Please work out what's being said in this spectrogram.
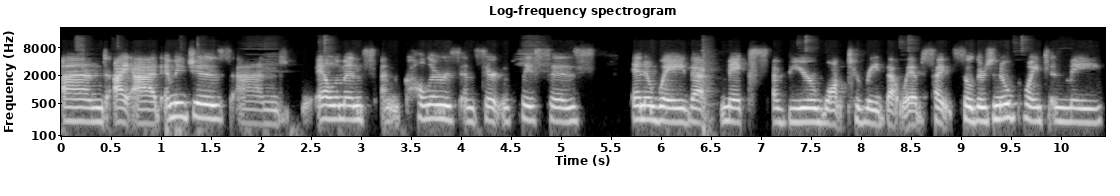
And I add images and elements and colors in certain places in a way that makes a viewer want to read that website. So there's no point in me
